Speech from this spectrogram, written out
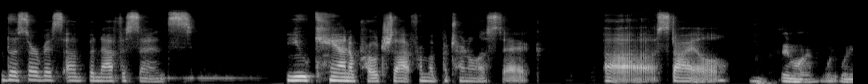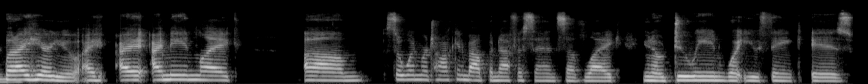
the service of beneficence, you can approach that from a paternalistic uh, style. Say more. What, what do you but mean? I hear you. I I I mean like. Um, so when we're talking about beneficence of like you know doing what you think is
